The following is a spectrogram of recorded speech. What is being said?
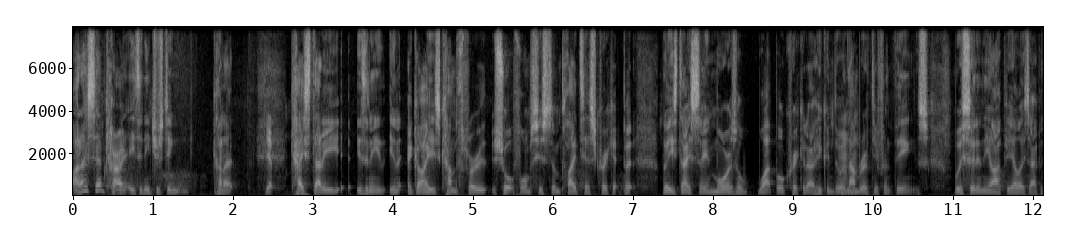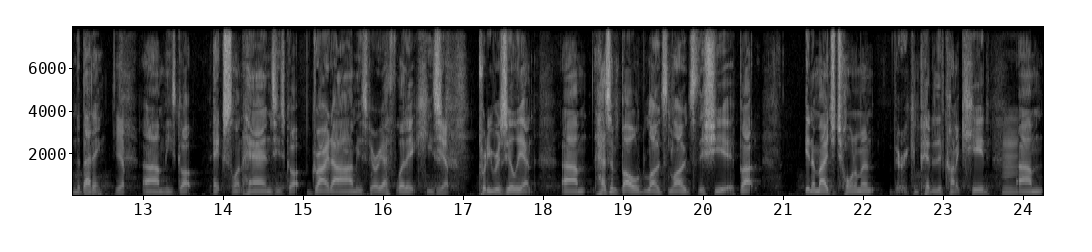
I know Sam Curran. He's an interesting kind of Yep. case study, isn't he? In a guy who's come through the short form system, played Test cricket, but these days seen more as a white ball cricketer who can do a number of different things. We've seen in the IPL, he's opened the batting. Yep. Um, he's got excellent hands. He's got great arm. He's very athletic. He's Yep. pretty resilient. Um, hasn't bowled loads and loads this year, but in a major tournament, very competitive kind of kid. Hmm. Um,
